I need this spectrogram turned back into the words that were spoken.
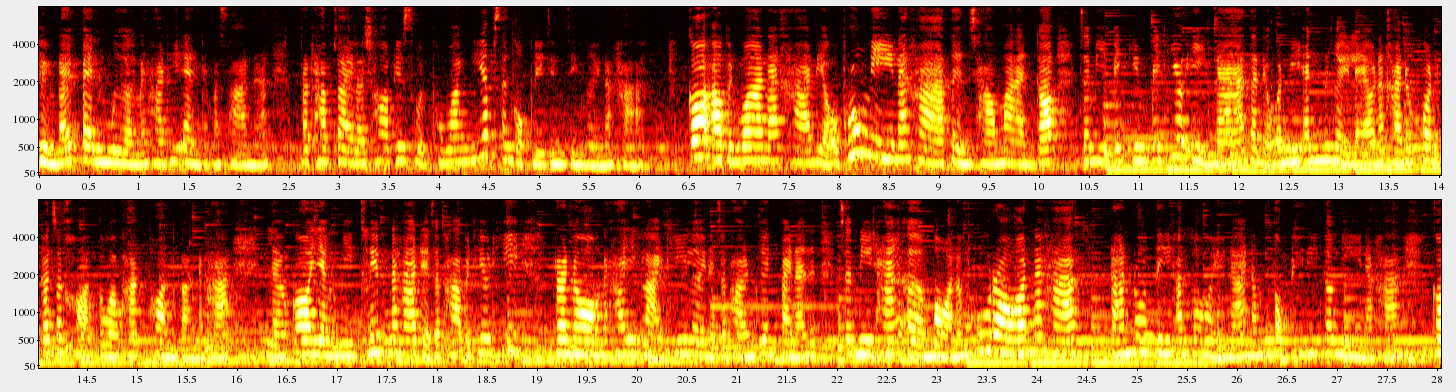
ถึงได้เป็นเมืองนะคะที่แอนกับปาซานนะประทับใจและชอบที่สุด เพราะว่าเงียบสงบดีจริง ๆ เลยนะคะ ก็เอาเป็นว่านะคะเดี๋ยวพรุ่งนี้นะคะ ตื่นเช้ามาอันก็จะมีไปกินไปเที่ยวอีกนะ แต่เดี๋ยววันนี้อันเหนื่อยแล้วนะคะ ทุกคนก็จะขอตัวพักผ่อนก่อนนะคะ แล้วก็ยังมีคลิปนะคะ เดี๋ยวจะพาไปเที่ยวที่ระนองนะคะ อีกหลายที่เลยเดี๋ยวจะพาเพื่อนๆไปนะจะมีทั้งเอ่อบ่อน้ำพุร้อนนะคะ ร้านโรตีอร่อยนะ น้ำตกที่นี่ก็มีนะคะ ก็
